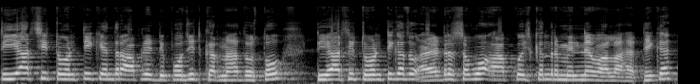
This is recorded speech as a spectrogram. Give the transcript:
टी आर सी ट्वेंटी के अंदर आपने डिपॉजिट करना है दोस्तों। टी आर सी ट्वेंटी का जो एड्रेस है, वो आपको इसके अंदर मिलने वाला है, ठीक है?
